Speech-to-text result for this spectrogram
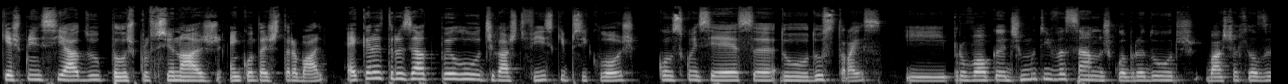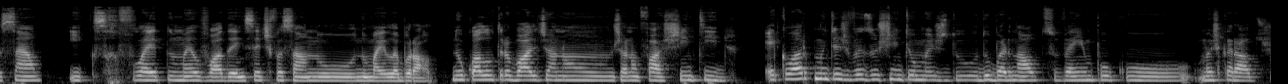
que é experienciado pelos profissionais em contexto de trabalho. É caracterizado pelo desgaste físico e psicológico consequência é essa do, do stress e provoca desmotivação nos colaboradores, baixa realização e que se reflete numa elevada insatisfação no, no meio laboral, no qual o trabalho já não, já não faz sentido. É claro que muitas vezes os sintomas do, do burnout vêm um pouco mascarados,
